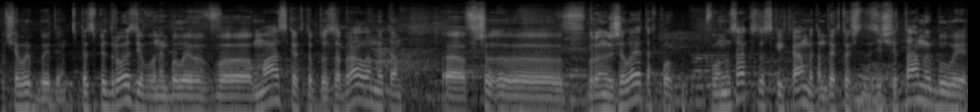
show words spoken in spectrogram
почали бити. Спецпідрозділ вони були в масках, тобто з забралами там е, е, в бронежилетах, по повну захисту з кийками, там дехто зі щитами були.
